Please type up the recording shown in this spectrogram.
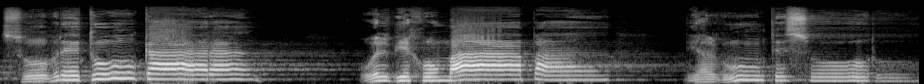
sobre tu cara o el viejo mapa de algún tesoro.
